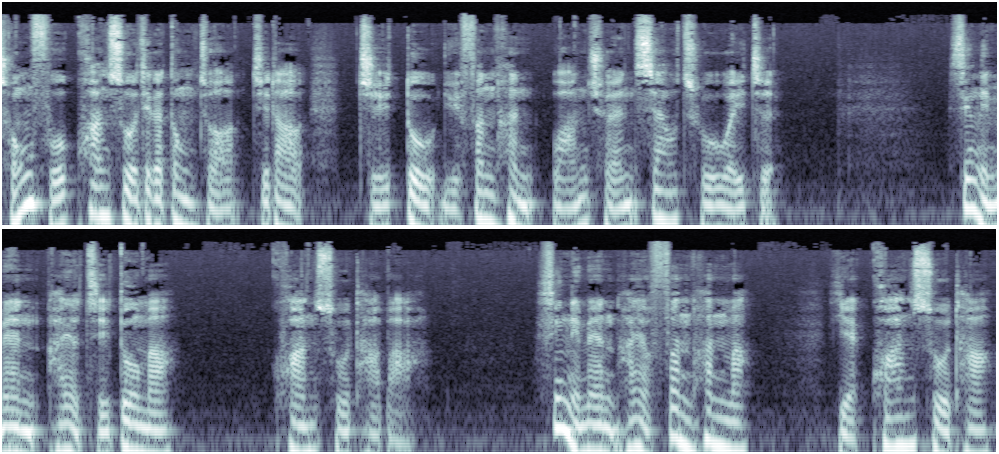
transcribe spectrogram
重复宽恕这个动作，直到嫉妒与愤恨完全消除为止。心里面还有嫉妒吗？宽恕他吧。心里面还有愤恨吗？也宽恕他。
